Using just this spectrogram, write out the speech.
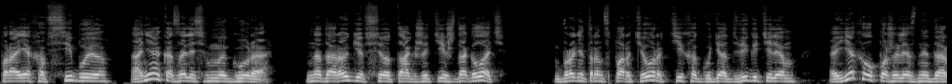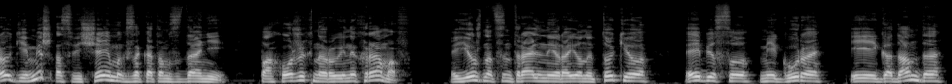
Проехав Сибую, они оказались в Мегура. На дороге все так же тишь да гладь. Бронетранспортер, тихо гудя двигателем, ехал по железной дороге меж освещаемых закатом зданий, похожих на руины храмов. Южно-центральные районы Токио, Эбису, Мигура и Гаданда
